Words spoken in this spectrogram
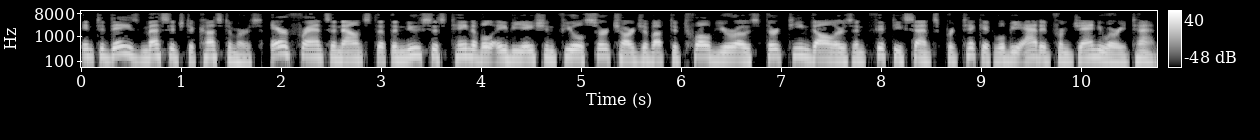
In today's message to customers, Air France announced that the new sustainable aviation fuel surcharge of up to €12 Euros $13.50 per ticket will be added from January 10.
